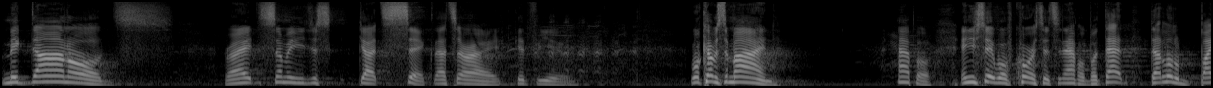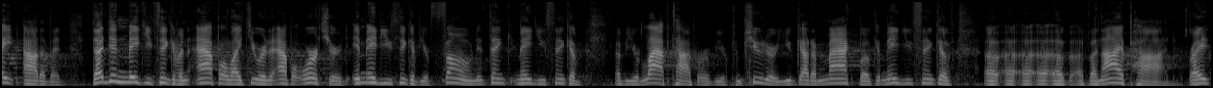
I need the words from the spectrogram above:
McDonald's, right? Some of you just got sick. That's all right. Good for you. What comes to mind? Apple. And you say, well, of course it's an apple, but that, that little bite out of it, that didn't make you think of an apple like you were in an apple orchard. It made you think of your phone. It think, made you think of, of your laptop or of your computer. You've got a MacBook. It made you think of, uh, uh, uh, of, of an iPod, right?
